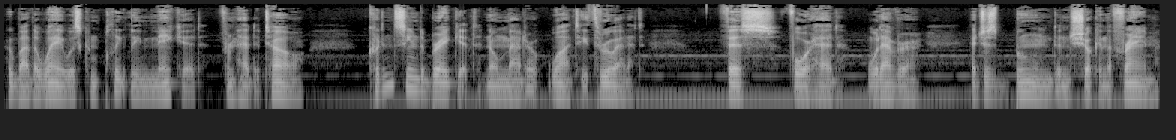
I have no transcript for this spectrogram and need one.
who by the way was completely naked from head to toe, couldn't seem to break it no matter what he threw at it. Fists, forehead, whatever, it just boomed and shook in the frame.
